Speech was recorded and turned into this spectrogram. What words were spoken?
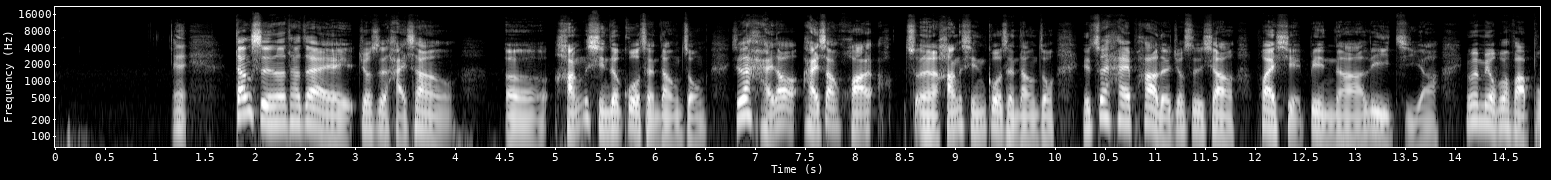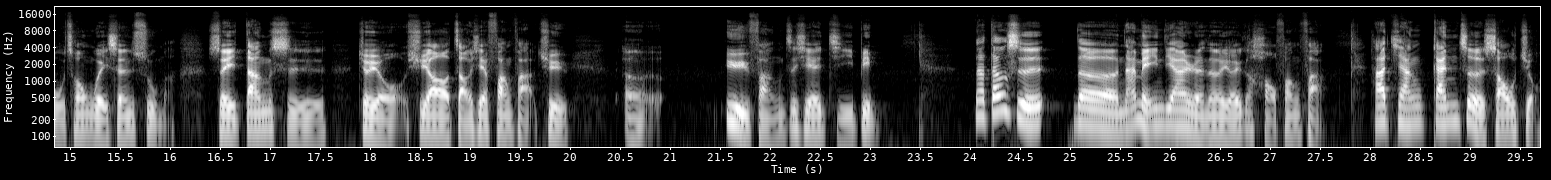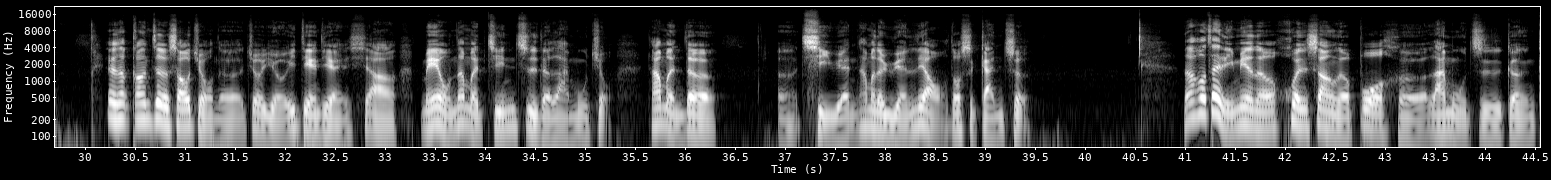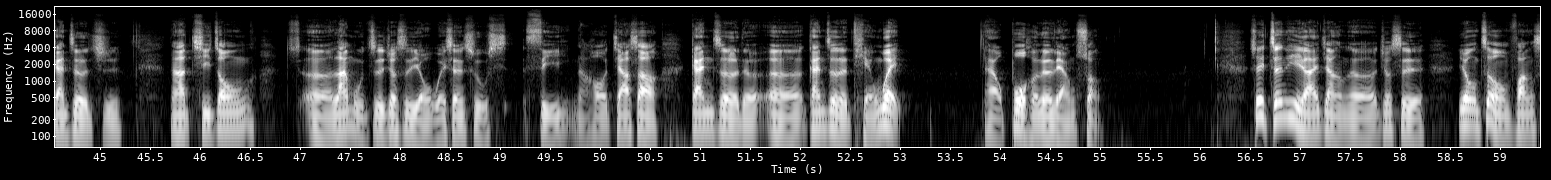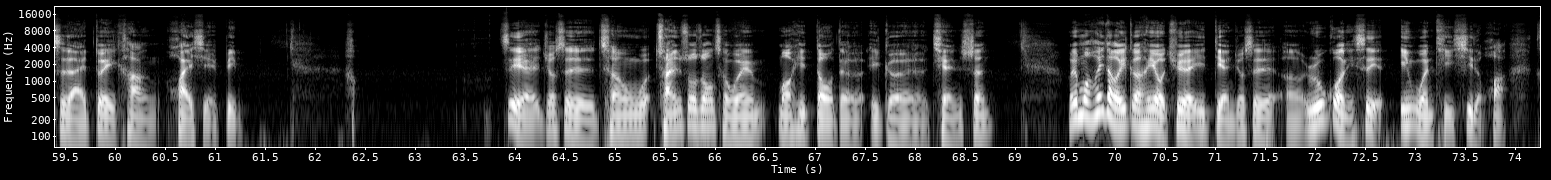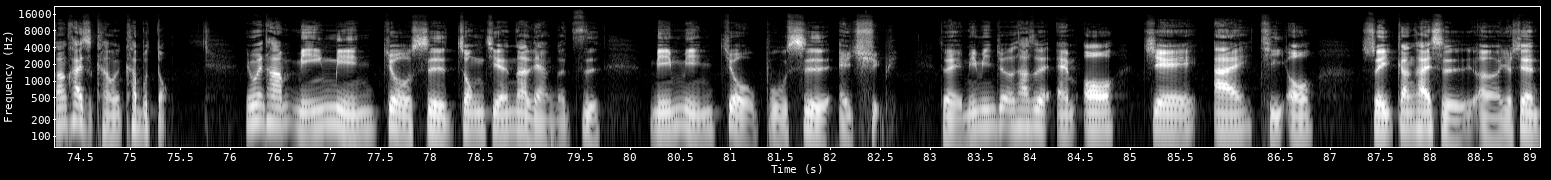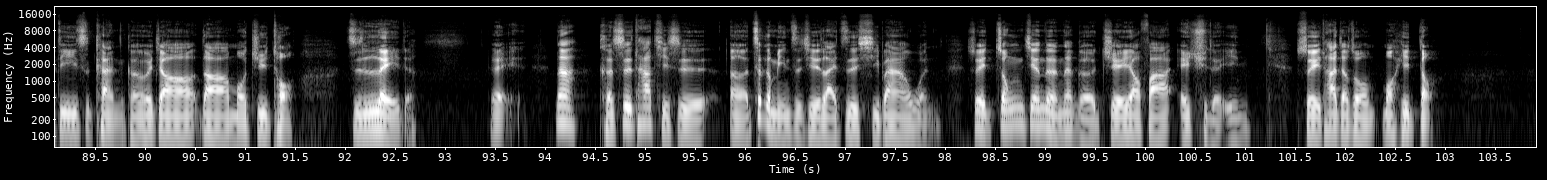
哎，当时呢，他在就是海上。呃，航行的过程当中，就在海盗海上滑呃航行过程当中，也最害怕的就是像坏血病啊、痢疾啊，因为没有办法补充维生素嘛，所以当时就有需要找一些方法去呃预防这些疾病。那当时的南美印第安人呢，有一个好方法，他将甘蔗烧酒。但是甘蔗烧酒呢，就有一点点像没有那么精致的兰姆酒，他们的呃起源，他们的原料都是甘蔗，然后在里面呢混上了薄荷、兰姆汁跟甘蔗汁，那其中呃兰姆汁就是有维生素 C，然后加上甘蔗的呃甘蔗的甜味，还有薄荷的凉爽，所以整体来讲呢，就是。用这种方式来对抗坏血病，好，这也就是成为传说中成为 Mojito 的一个前身。为 Mojito 一个很有趣的一点就是，呃，如果你是英文体系的话，刚开始看会看不懂，因为它明明就是中间那两个字，明明就不是 H，对，明明就是它是 M O J I T O。所以刚开始，呃，有些人第一次看可能会叫他 Mojito 之类的，对。那可是它其实，呃，这个名字其实来自西班牙文，所以中间的那个 J 要发 H 的音，所以它叫做 Mojito。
